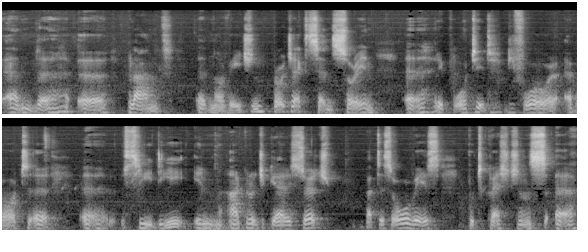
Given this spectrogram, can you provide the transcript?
and planned Norwegian projects, and Sorin reported before about 3D in archaeological research, but as always, put questions uh,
